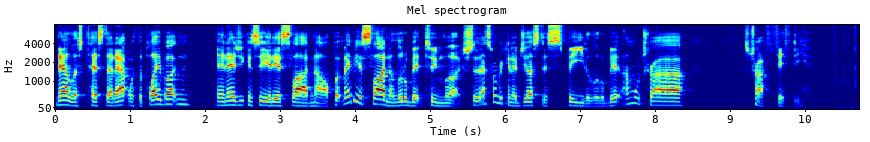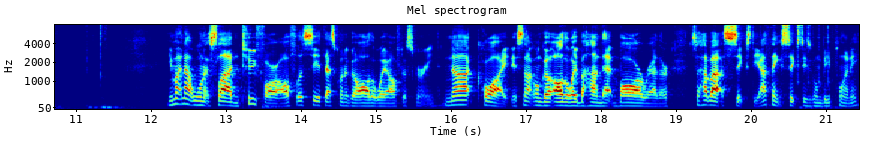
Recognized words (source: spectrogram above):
Now let's test that out with the play button. And as you can see, it is sliding off, but maybe it's sliding a little bit too much. So that's where we can adjust this speed a little bit. I'm gonna try, let's try 50. You might not want it sliding too far off. Let's see if that's going to go all the way off the screen. Not quite. It's not going to go all the way behind that bar, rather. So how about 60? I think 60 is going to be plenty.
